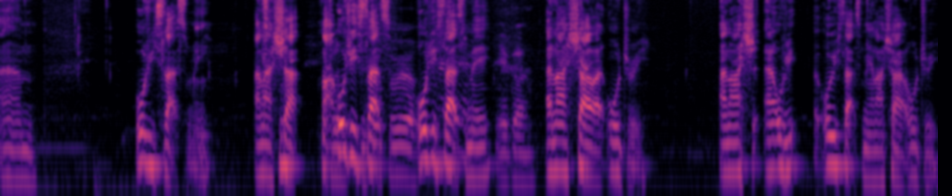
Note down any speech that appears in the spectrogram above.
um, Audrey slaps me, and I shout. Audrey slaps. for. Audrey slaps me, Yeah, go and I shout at Audrey, and I sh- and Audrey, Audrey slaps me, and I shout at Audrey.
